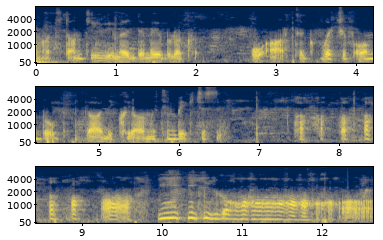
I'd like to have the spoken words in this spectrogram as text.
Ona Titan TV'men demeyi bırakın. O artık Witch on Dog yani kıyametin bekçisi. Ha 哈哈哈哈啊！一个哈哈哈哈哈哈哈哈。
